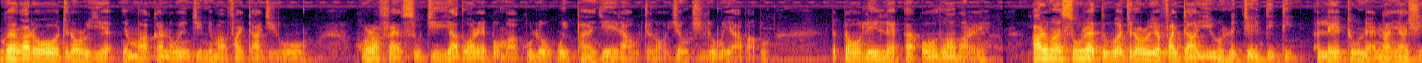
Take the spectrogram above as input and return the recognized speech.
လူကန်ကတော့ကျွန်တော်တို့ရဲ့မြန်မာကန်တော်ဝင်ကြီးမြန်မာဖိုက်တာကြီးကို horror fan စူကြီးရသွားတဲ့ပုံမှာအခုလို့ဝေဖန်ရဲတာကိုကျွန်တော်ယုံကြည်လို့မရပါဘူးတော်တော်လေးလက်အံ့ဩသွားပါတယ်အာရမန်ဆိုရက်သူကကျွန်တော်တို့ရဲ့ fighter ကြီးကိုနှစ်ကြိမ်တိတိအလဲထိုးနဲ့အနိုင်ရရှိ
